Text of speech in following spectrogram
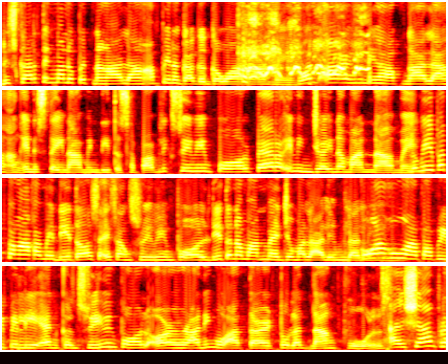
Discarding malupit na nga lang ang pinagagagawa namin. One hour and a half nga lang ang in-stay namin dito sa public swimming pool pero in-enjoy naman namin. Lumipat pa nga kami dito sa isang swimming pool. Dito naman medyo malalim-lalim. Kung ako nga papipiliin kung swimming pool or running water tulad ng pools, ay syempre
